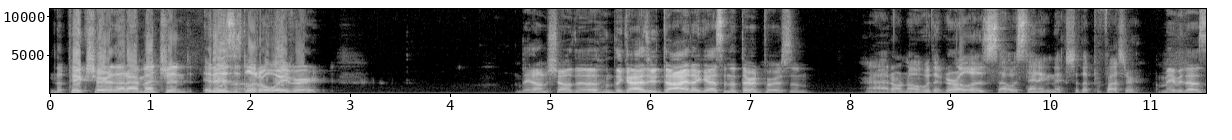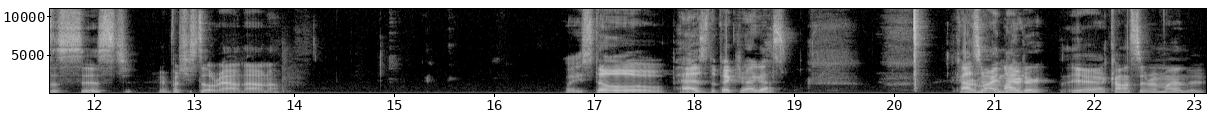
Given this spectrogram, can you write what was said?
The picture that I mentioned, it is a little Waver. they don't show the the guys who died, I guess, in the third person. I don't know who the girl is that was standing next to the professor. Maybe that was the sister, but she's still around. I don't know. But he still has the picture, I guess. Constant Reminder. reminder. Yeah, constant reminder.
